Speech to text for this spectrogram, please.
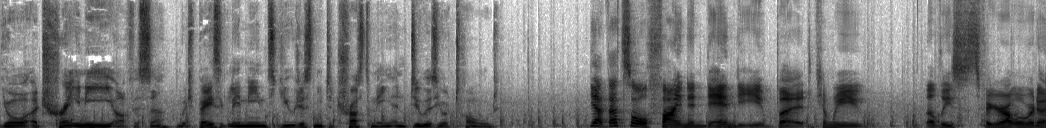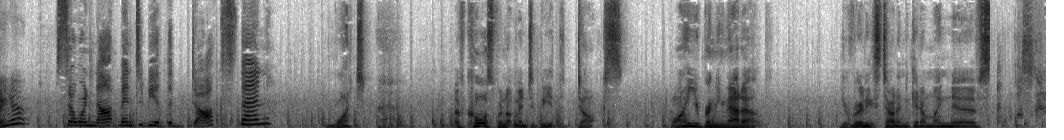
You're a trainee officer, which basically means you just need to trust me and do as you're told. Yeah, that's all fine and dandy, but can we at least figure out what we're doing here? So we're not meant to be at the docks then? What? Of course we're not meant to be at the docks. Why are you bringing that up? You're really starting to get on my nerves. Oscar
